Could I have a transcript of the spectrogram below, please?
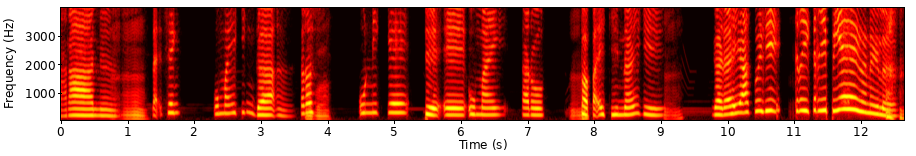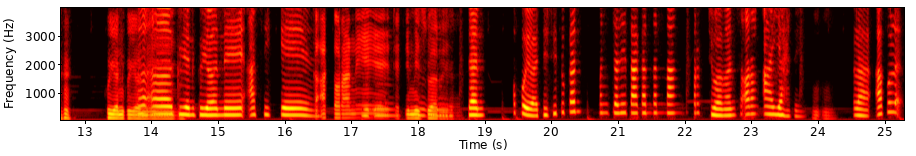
pacaran. Heeh. Lek sing Umay iki enggak. Terus Apa? unike DE Umay karo Heeh. bapak Gina iki. Heeh. Garahi aku iki keri-keri piye ngono lho. guyon-guyon Heeh, guyon-guyone asike. keaktorane Mm-mm. Deddy Mizwar ya Dan apa ya di situ kan menceritakan tentang perjuangan seorang ayah nih. Mm-mm. Lah, aku lek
